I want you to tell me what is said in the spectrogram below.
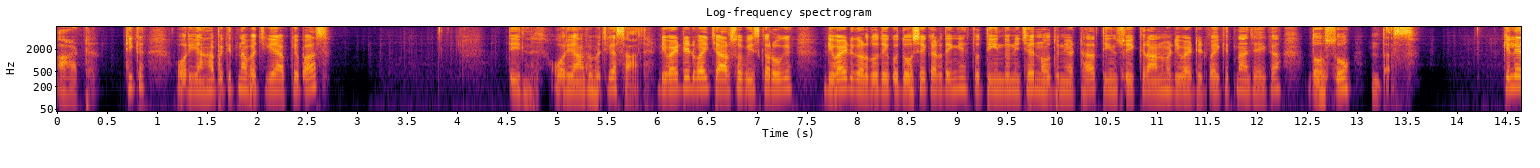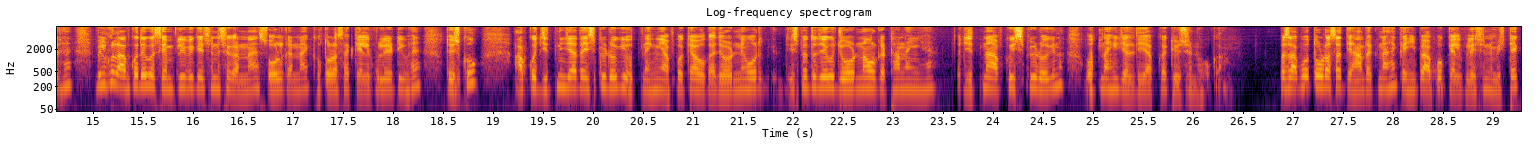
आठ, ठीक है? और यहाँ पे कितना बच गया आपके पास? तीन, और यहाँ पे बच गया सात। डिवाइडेड बाई चार सौ बीस करोगे डिवाइड कर दो, देखो दो से कर देंगे तो तीन दूनी छः नौ दूनी अठारह, तीन सौ इक्यानवे डिवाइडेड बाई कितना आ जाएगा? दो सौ दस। क्लियर है? बिल्कुल आपको देखो सिंप्लीफिकेशन से करना है सोल्व करना है, थोड़ा सा कैलकुलेटिव है तो इसको आपको जितनी ज़्यादा स्पीड होगी, उतना ही आपको क्या होगा जोड़ने और इसमें तो देखो जोड़ना और इकट्ठा नहीं है तो जितना आपको स्पीड होगी ना, उतना ही जल्दी आपका क्वेश्चन होगा। बस आपको थोड़ा सा ध्यान रखना है, कहीं पर आपको कैलकुलेशन मिस्टेक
